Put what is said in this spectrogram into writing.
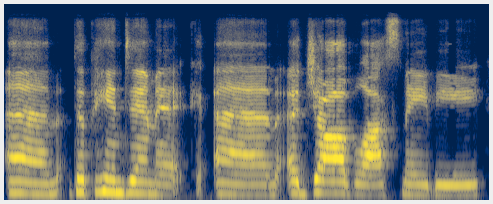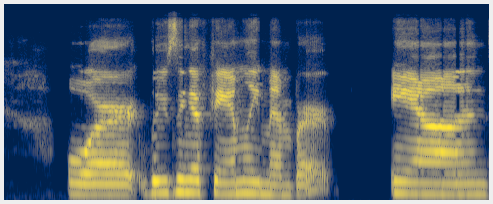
um, the pandemic, um, a job loss, maybe, or losing a family member. And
